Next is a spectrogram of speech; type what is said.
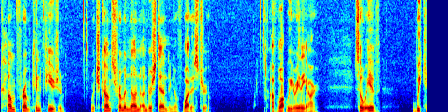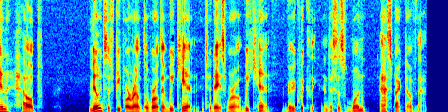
come from confusion, which comes from a non-understanding of what is true, of what we really are. So if we can help millions of people around the world, and we can in today's world, we can very quickly. And this is one aspect of that.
